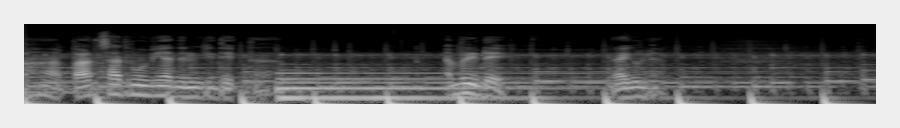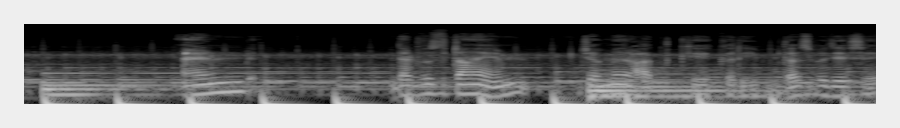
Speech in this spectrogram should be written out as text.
हाँ पाँच सात मूवियाँ दिन की देखता every day regular and that was the time जब मैं रात के करीब दस बजे से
